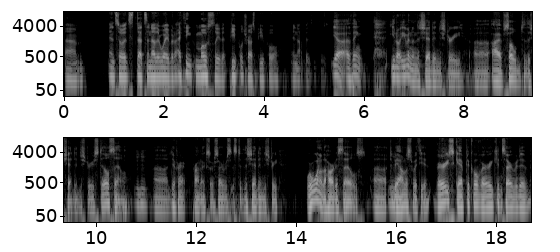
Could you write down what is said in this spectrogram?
Um, and so it's that's another way. But I think mostly that people trust people and not businesses. Yeah, I think you know even in the shed industry, uh, I have sold to the shed industry, still sell uh, different products or services to the shed industry. We're one of the hardest sales, uh, to be honest with you. Very skeptical, very conservative,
